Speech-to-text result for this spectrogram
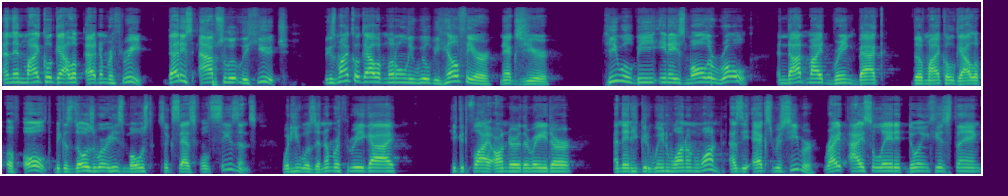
and then Michael Gallup at number three. That is absolutely huge because Michael Gallup not only will be healthier next year, he will be in a smaller role. And that might bring back the Michael Gallup of old because those were his most successful seasons. When he was the number three guy, he could fly under the radar and then he could win one on one as the X receiver, right? Isolated, doing his thing,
